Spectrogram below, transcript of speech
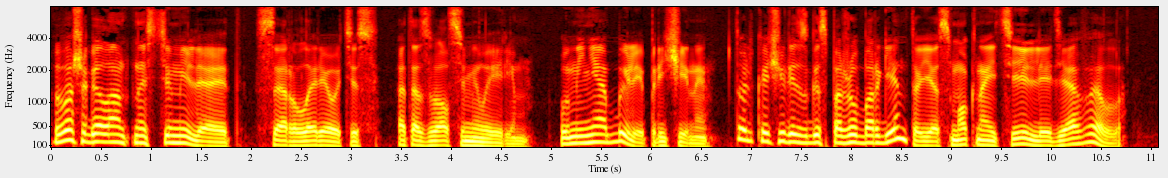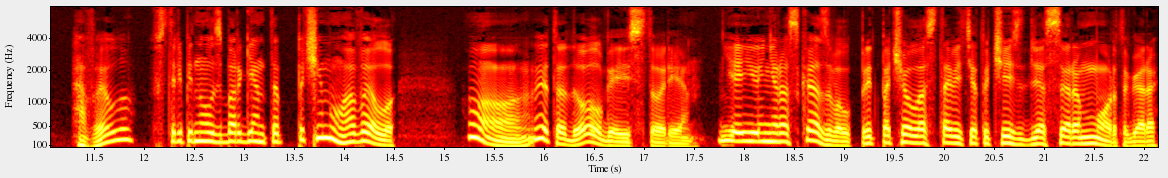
«Ваша галантность умиляет, сэр Лариотис», — отозвался Милейрим. «У меня были причины. Только через госпожу Баргенту я смог найти леди Авеллу». «Авеллу?» — встрепенулась Баргента. «Почему Авеллу?» «О, это долгая история. Я ее не рассказывал, предпочел оставить эту честь для сэра Мортогара.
